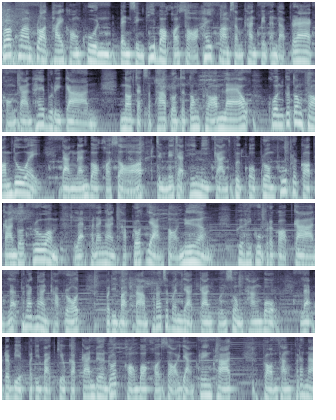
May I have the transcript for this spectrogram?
เพราะความปลอดภัยของคุณเป็นสิ่งที่บขส ให้ความสำคัญเป็นอันดับแรกของการให้บริการ นอกจากสภาพรถจะต้องพร้อมแล้ว คนก็ต้องพร้อมด้วย ดังนั้นบขส จึงได้จัดให้มีการฝึกอบรมผู้ประกอบการรถร่วม และพนักงานขับรถอย่างต่อเนื่อง เพื่อให้ผู้ประกอบการและพนักงานขับรถ ปฏิบัติตามพระราชบัญญัติการขนส่งทางบก และระเบียบปฏิบัติเกี่ยวกับการเดินรถของบขส อย่างเคร่งครัด พร้อมทั้งพัฒนา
